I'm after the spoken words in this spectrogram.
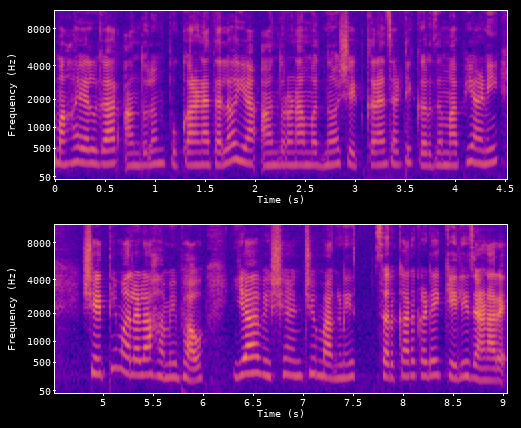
महायलगार आंदोलन पुकारण्यात आलं. या आंदोलनामधनं शेतकऱ्यांसाठी कर्जमाफी आणि शेतीमालाला हमीभाव या विषयांची मागणी सरकारकडे केली जाणार आहे.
